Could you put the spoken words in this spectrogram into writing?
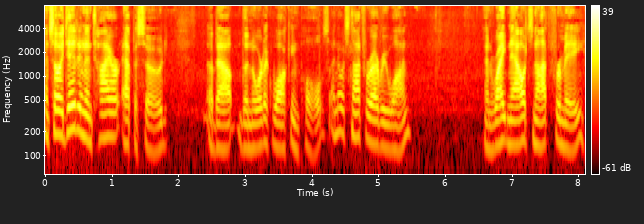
And so I did an entire episode about the Nordic walking poles. I know it's not for everyone, and right now it's not for me,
